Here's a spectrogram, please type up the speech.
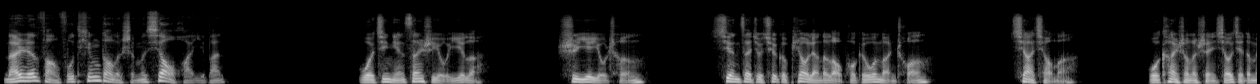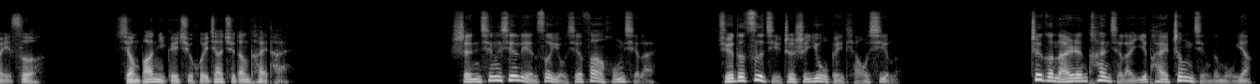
男人仿佛听到了什么笑话一般。我今年三十有一了，事业有成，现在就缺个漂亮的老婆给我暖床。恰巧嘛，我看上了沈小姐的美色，想把你给娶回家去当太太。沈清心脸色有些泛红起来，觉得自己这是又被调戏了。这个男人看起来一派正经的模样，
